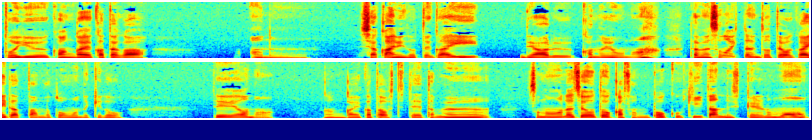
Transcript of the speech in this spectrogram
という考え方があの社会にとって害であるかのような 多分その人にとっては害だったんだと思うんだけどっていうような考え方をしてて多分そのラジオトーカーさんのトークを聞いたんですけれども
